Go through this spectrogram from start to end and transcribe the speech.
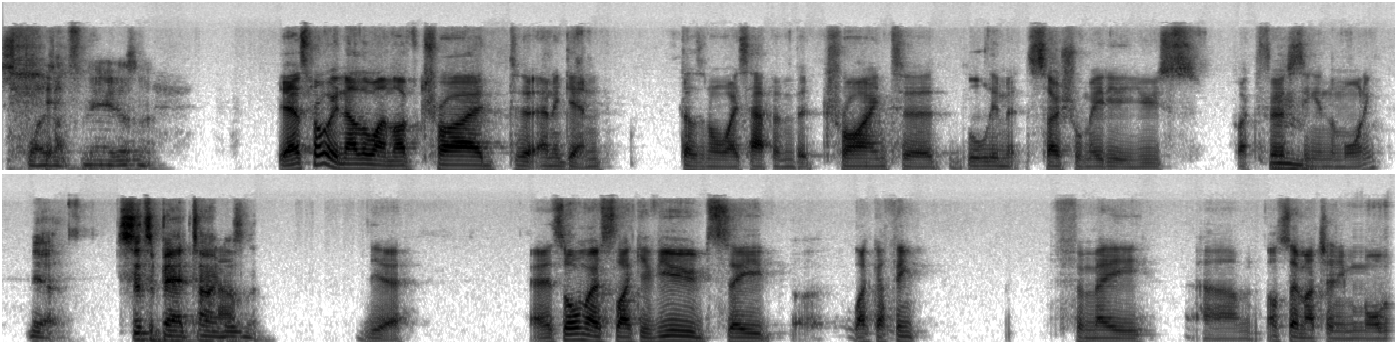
just blows up from there, doesn't it? yeah it's probably another one i've tried to and again doesn't always happen but trying to limit social media use like first Mm. thing in the morning Yeah, sets a bad tone, Um, doesn't it? Yeah. And it's almost like if you see, like, I think for me, um, not so much anymore,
